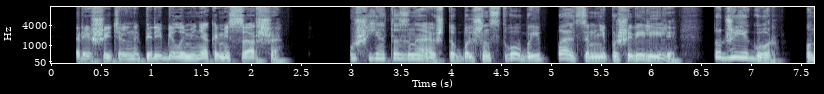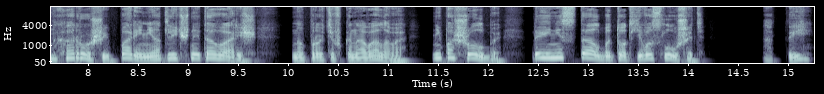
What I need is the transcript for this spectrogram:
— решительно перебила меня комиссарша. Уж я-то знаю, что большинство бы и пальцем не пошевелили. Тот же Егор, он хороший парень и отличный товарищ, но против Коновалова не пошел бы, да и не стал бы тот его слушать. А ты?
